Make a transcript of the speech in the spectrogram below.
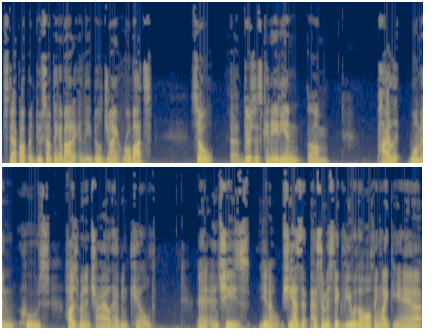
step up and do something about it and they build giant robots. So, uh, there's this Canadian, um, pilot woman whose husband and child had been killed and, and she's, you know, she has that pessimistic view of the whole thing like, yeah,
